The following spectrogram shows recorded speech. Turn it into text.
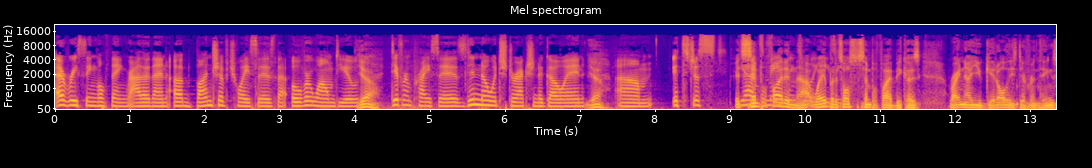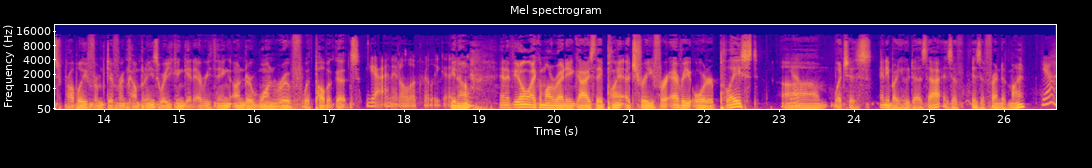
every single thing rather than a bunch of choices that overwhelmed you. Yeah. Different prices, didn't know which direction to go in. Yeah. Um it's just It's yeah, simplified made in that really way, but it's also simplified because right now you get all these different things probably from different companies where you can get everything under one roof with public goods. Yeah, and it'll look really good. You know, and if you don't like them already, guys, they plant a tree for every order placed, um, which is anybody who does that is a is a friend of mine. Yeah.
